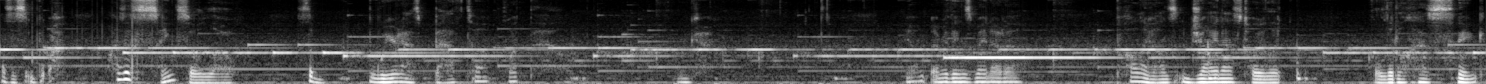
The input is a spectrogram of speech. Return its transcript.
That's a, is the sink so low? It's a weird ass bathtub? What the hell? Okay. Yep, everything's made out of polygons. Giant ass toilet. A little ass sink.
